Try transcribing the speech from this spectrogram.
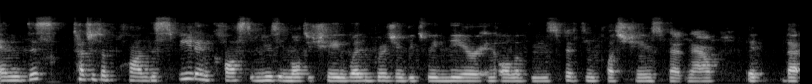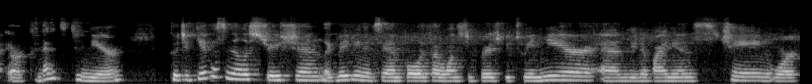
and this touches upon the speed and cost of using multi-chain when bridging between near and all of these 15 plus chains that now it, that are connected to near could you give us an illustration, like maybe an example, if I wanted to bridge between Near and you know Binance Chain or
